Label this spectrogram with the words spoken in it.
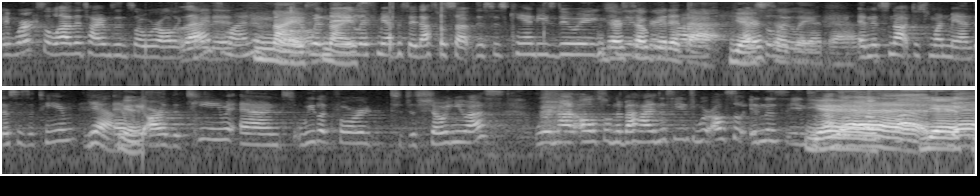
it works a lot of the times, and so we're all excited. That's wonderful. Nice. when nice. they lift me up and say, "That's what's up. This is Candy's doing." They're did so great good at that. Yes. They're so Absolutely. good at that. And it's not just one man. This is a team. Yeah. And we are the team, and we look forward to just showing you us. We're not also in the behind the scenes. We're also in the scenes. so Yes. so fun. Yes, There's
